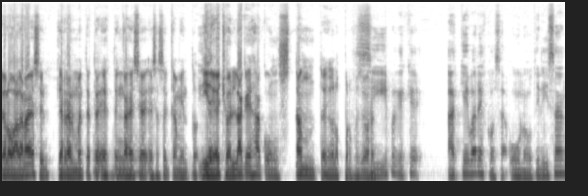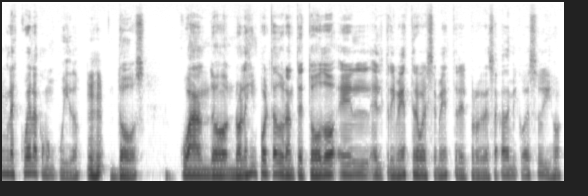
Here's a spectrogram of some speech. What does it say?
te lo va a agradecer que realmente te- tengas ese, ese acercamiento. Y, Y- de hecho, es la queja constante de los profesores. Sí, porque es que aquí hay varias cosas. Uno, utilizan la escuela como un cuido. Dos, cuando no les importa durante todo el, el trimestre o el semestre el progreso académico de su hijo,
